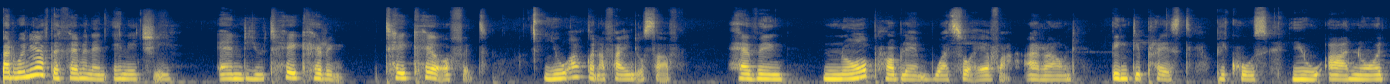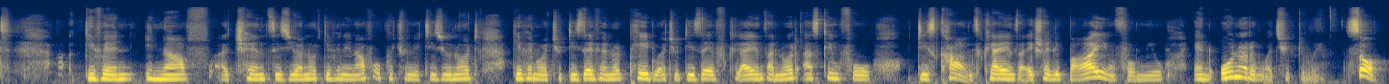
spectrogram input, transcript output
But when you have the feminine energy and you take care, take care of it, you are gonna find yourself having no problem whatsoever around being depressed because you are not given enough uh, chances, you are not given enough opportunities, you're not given what you deserve, you're not paid what you deserve. Clients are not asking for discounts, clients are actually buying from you and honoring what you're doing. So,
